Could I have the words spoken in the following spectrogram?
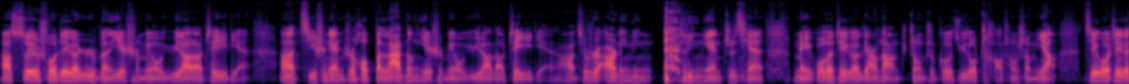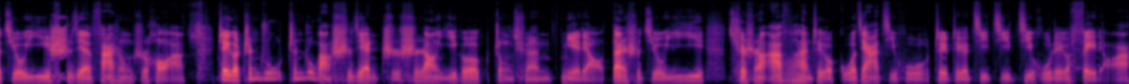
啊。所以说，这个日本也是没有预料到这一点啊。几十年之后，本拉登也是没有预料到这一点啊。就是二零零零 年之前，美国的这个两党政治格局都吵成什么样？结果这个九一一事件发生之后啊，这个珍珠珍珠港事件只是让一个政权灭掉，但是九一一却是让阿富汗。看这个国家几乎这这个几几几乎这个废掉啊！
